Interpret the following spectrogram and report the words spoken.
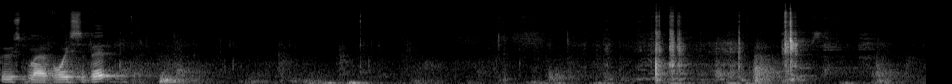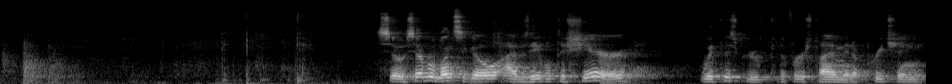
boost my voice a bit. So, several months ago, I was able to share with this group for the first time in a preaching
